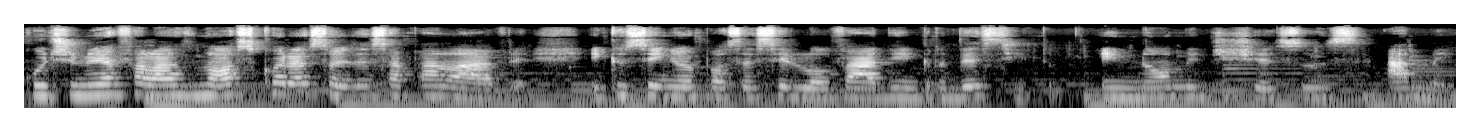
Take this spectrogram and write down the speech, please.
Continue a falar nos nossos corações essa palavra e que o Senhor possa ser louvado e engrandecido. Em nome de Jesus. Amém.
